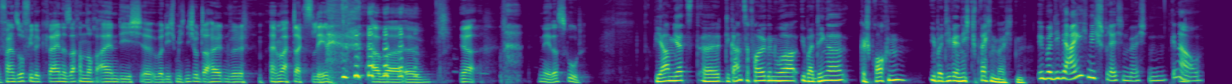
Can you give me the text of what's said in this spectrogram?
mir fallen so viele kleine Sachen noch ein, die ich, äh, über die ich mich nicht unterhalten will in meinem Alltagsleben. Aber ähm, ja, nee, das ist gut. Wir haben jetzt äh, die ganze Folge nur über Dinge gesprochen, über die wir nicht sprechen möchten. Über die wir eigentlich nicht sprechen möchten. Genau.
